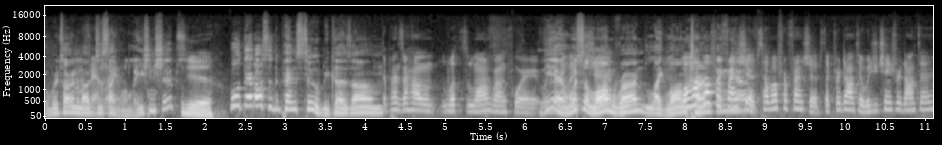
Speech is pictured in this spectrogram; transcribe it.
We're talking My about just like relationships, yeah. well, that also depends too because um Depends on how what's the long run for it. yeah, what's the long run like long Well, how about for thing? you have? friendships? How about for friendships? Like for Dante, would you change for Dante?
